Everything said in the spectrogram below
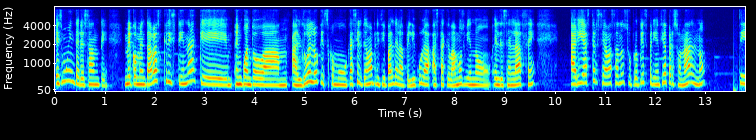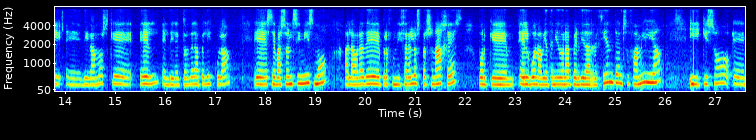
es muy interesante. Me comentabas, Cristina, que en cuanto a, al duelo, que es como casi el tema principal de la película hasta que vamos viendo el desenlace, Ari Aster se ha basado en su propia experiencia personal, ¿no? Sí, eh, digamos que él, el director de la película, eh, se basó en sí mismo a la hora de profundizar en los personajes, porque él, bueno, había tenido una pérdida reciente en su familia y quiso eh,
